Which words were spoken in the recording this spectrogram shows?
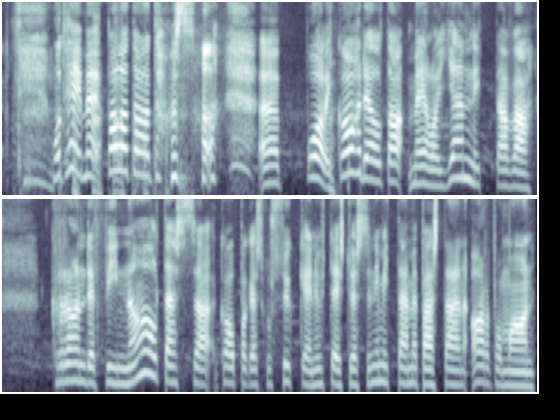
Mutta hei, me palataan tuossa puoli kahdelta. Meillä on jännittävä grande final tässä kauppakeskus Sykkeen yhteistyössä. Nimittäin me päästään arpomaan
